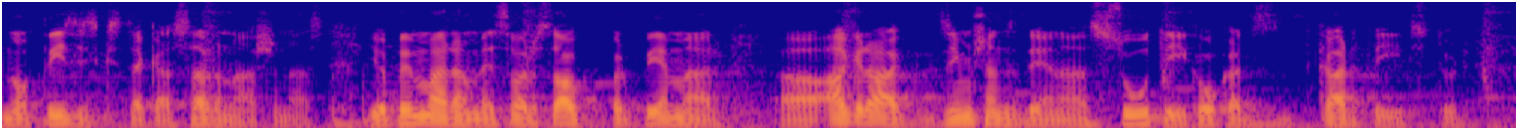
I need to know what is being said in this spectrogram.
no fiziskas sarunāšanās. Jo, piemēram, es varu saukt par piemēru, agrāk dzimšanas dienā sūtīja kaut kādas kartītes. Tur. Uh,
